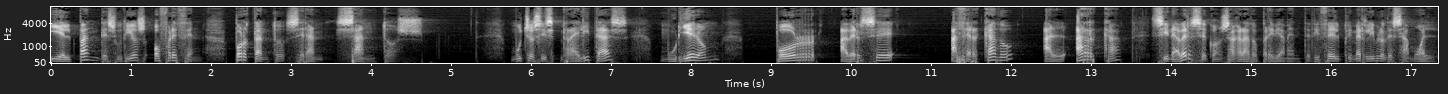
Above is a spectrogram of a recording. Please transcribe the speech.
y el pan de su Dios ofrecen, por tanto serán santos. Muchos israelitas murieron por haberse acercado al arca sin haberse consagrado previamente. Dice el primer libro de Samuel.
